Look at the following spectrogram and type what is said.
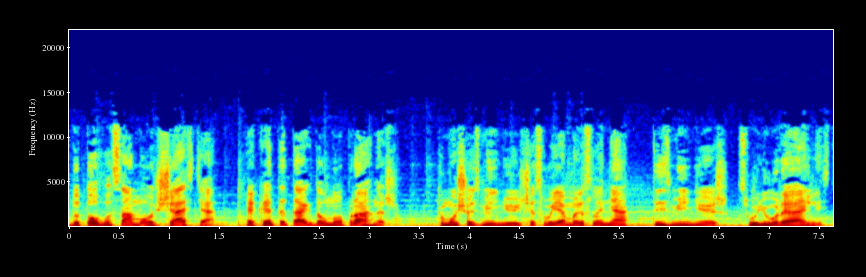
до того самого щастя, яке ти так давно прагнеш. Тому що змінюючи своє мислення, ти змінюєш свою реальність.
